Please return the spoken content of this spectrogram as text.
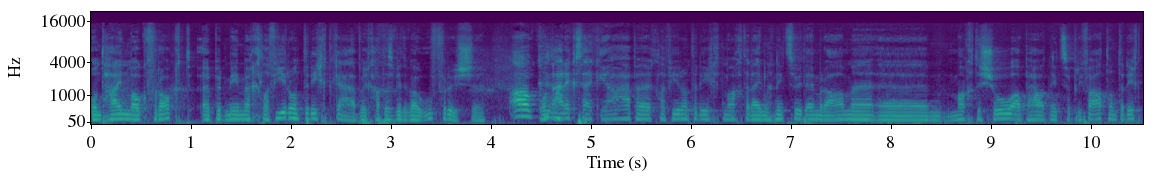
Und habe ihn mal gefragt, ob er mir Klavierunterricht geben. Ich kann das wieder auffrischen. Ah, okay. Und er hat gesagt, ja, eben, Klavierunterricht macht er eigentlich nicht so in dem Rahmen. Ähm, macht er schon, aber halt nicht so Privatunterricht.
